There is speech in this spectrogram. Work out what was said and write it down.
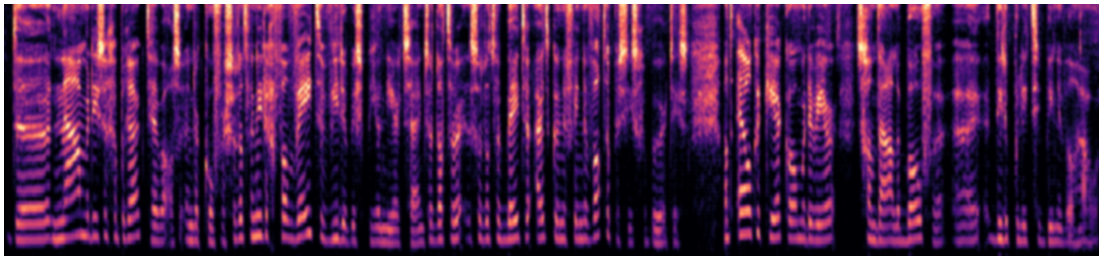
de namen die ze gebruikt hebben als undercover. Zodat we in ieder geval weten wie er bespioneerd zijn. Zodat we, zodat we beter uit kunnen vinden wat er precies gebeurd is. Want elke keer komen er weer schandalen boven... Uh, die de politie binnen wil houden.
